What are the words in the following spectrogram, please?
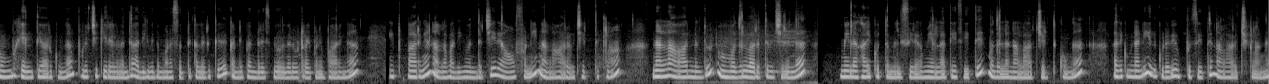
ரொம்ப ஹெல்த்தியாக இருக்குங்க. புளிச்சக்கீரையில் வந்து அதிக விதமான சத்துக்கள் இருக்குது கண்டிப்பாக இந்த ரெசிபி ஒரு தடவை ட்ரை பண்ணி பாருங்கள் இப்போ பாருங்கள் நல்லா வதங்கி வந்துடுச்சு இதை ஆஃப் பண்ணி நல்லா ஆற வச்சு எடுத்துக்கலாம். நல்லா ஆறினதும் நம்ம முதல் வறுத்து வச்சுருந்த மிளகாய் கொத்தமல்லி சீரகம் எல்லாத்தையும் சேர்த்து முதல்ல நல்லா அரைச்சி எடுத்துக்கோங்க. அதுக்கு முன்னாடி இது கூடவே உப்பு சேர்த்து நல்லா அரைச்சிக்கலாங்க.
